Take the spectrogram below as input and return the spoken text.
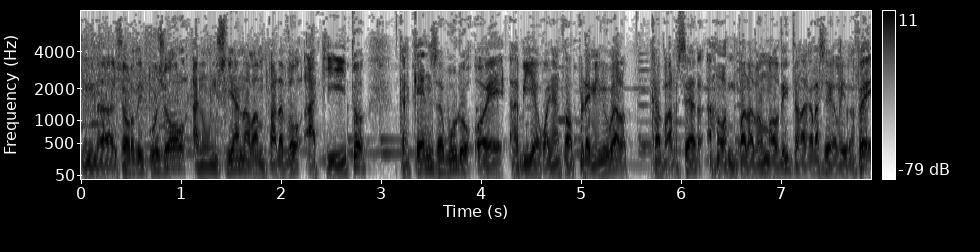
De Jordi Pujol anunciant a l'emperador Akihito que Kenzaburo Oe havia guanyat el Premi Nobel, que per cert a l'emperador maldit a la gràcia que li va fer.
